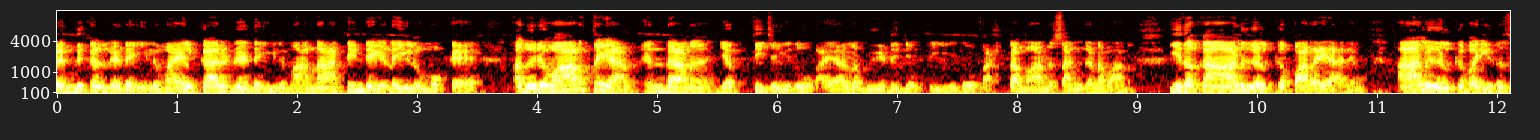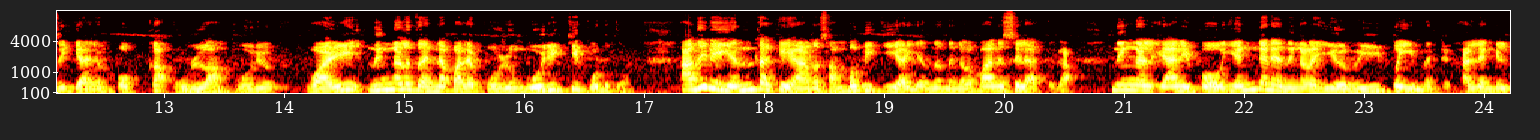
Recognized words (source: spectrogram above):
ബന്ധുക്കളുടെ ഇടയിലും അയൽക്കാരുടെ ഇടയിലും ആ നാട്ടിന്റെ ഇടയിലുമൊക്കെ അതൊരു വാർത്തയാണ്. എന്താണ്? ജപ്തി ചെയ്തു അയാളുടെ വീട് ജപ്തി ചെയ്തു കഷ്ടമാണ് സങ്കടമാണ്. ഇതൊക്കെ ആളുകൾക്ക് പറയാനും ആളുകൾക്ക് പരിഹസിക്കാനും ഒക്കെ ഉള്ള ഒരു വഴി നിങ്ങൾ തന്നെ പലപ്പോഴും ഒരുക്കി കൊടുക്കും. അതിന് എന്തൊക്കെയാണ് സംഭവിക്കുക എന്ന് നിങ്ങൾ മനസ്സിലാക്കുക. നിങ്ങൾ ഞാനിപ്പോൾ എങ്ങനെ നിങ്ങളുടെ ഈ റീപേയ്മെന്റ് അല്ലെങ്കിൽ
